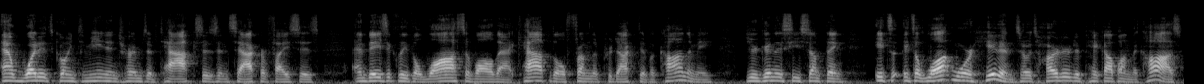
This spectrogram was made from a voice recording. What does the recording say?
and what it's going to mean in terms of taxes and sacrifices and basically the loss of all that capital from the productive economy, you're going to see something it's it's a lot more hidden, so it's harder to pick up on the cost.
